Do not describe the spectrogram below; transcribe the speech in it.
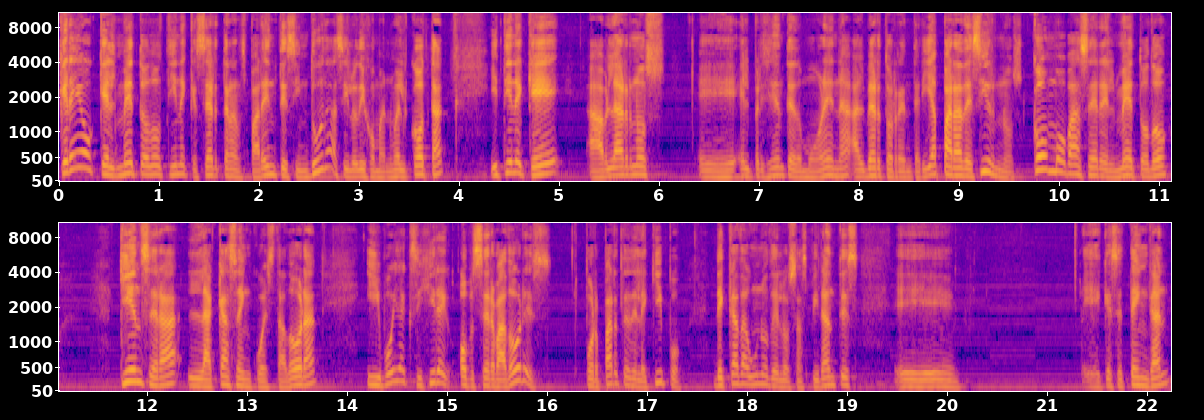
Creo que el método tiene que ser transparente sin duda, así lo dijo Manuel Cota, y tiene que hablarnos eh, el presidente de Morena, Alberto Rentería, para decirnos cómo va a ser el método, quién será la casa encuestadora, y voy a exigir observadores por parte del equipo de cada uno de los aspirantes eh, eh, que se tengan,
